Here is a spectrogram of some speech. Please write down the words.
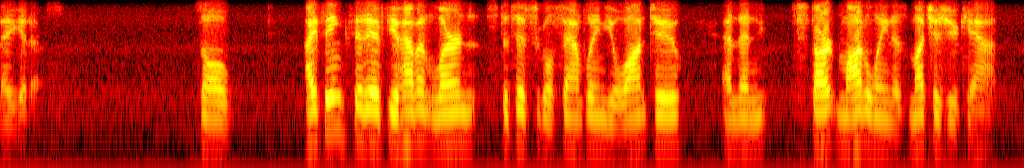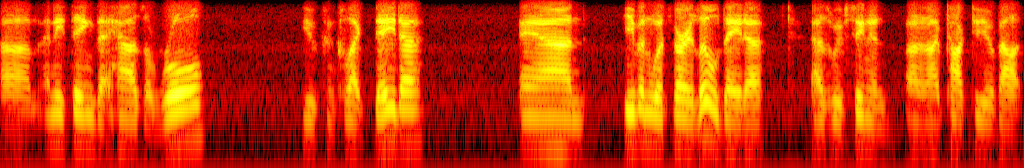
negatives. So I think that if you haven't learned statistical sampling, you want to, and then start modeling as much as you can. Um, anything that has a rule, you can collect data, and even with very little data, as we've seen in, and I've talked to you about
